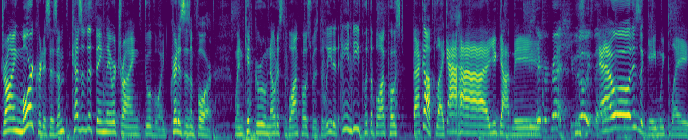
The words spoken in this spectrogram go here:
drawing more criticism because of the thing they were trying to avoid criticism for. When KitGuru noticed the blog post was deleted, AMD put the blog post back up, like, ah, you got me. Hit refresh. She was always there. Ah, oh, this is a game we play.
